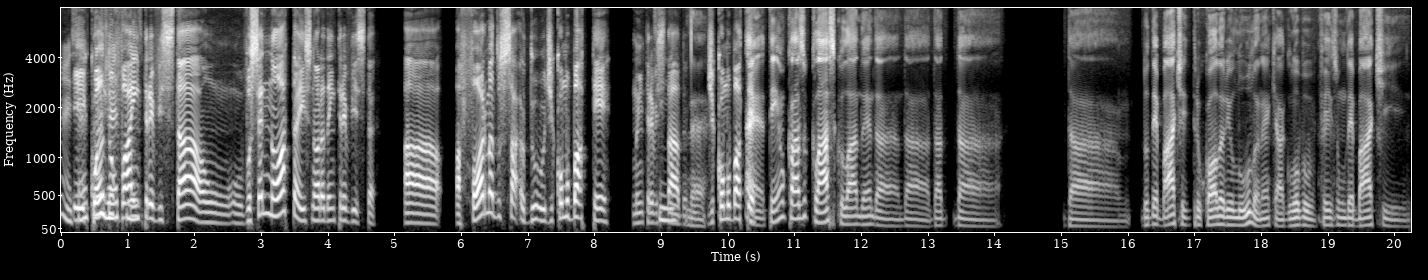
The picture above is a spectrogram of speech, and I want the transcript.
Isso E é quando projeto vai mesmo. entrevistar um, um- você nota isso na hora da entrevista, a, a forma do, do- de como bater no entrevistado, É. de como bater. É, tem o caso clássico lá, né, da, da, da, da, da- do debate entre o Collor e o Lula, né, que a Globo fez um debate,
